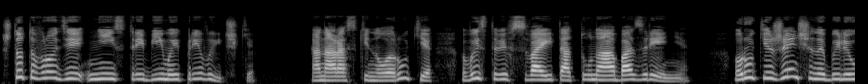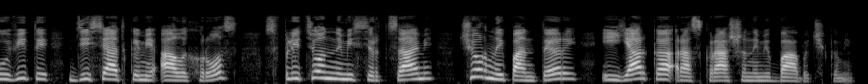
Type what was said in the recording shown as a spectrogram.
Что-то вроде неистребимой привычки. Она раскинула руки, выставив свои тату на обозрение. Руки женщины были увиты десятками алых роз с вплетенными сердцами, черной пантерой и ярко раскрашенными бабочками.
